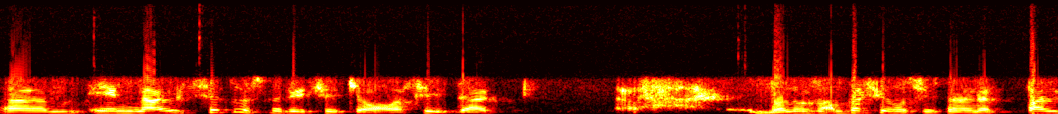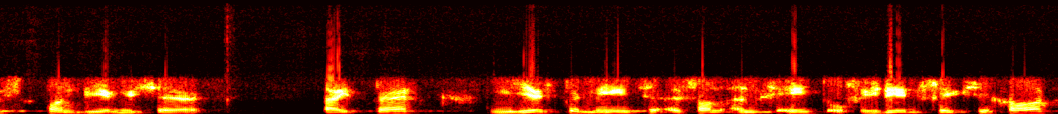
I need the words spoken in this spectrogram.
Ehm um, en nou sit ons met die situasie dat uh, wil ons amper sê ons is nou in 'n post-pandemiese tydperk. Meeste mense is al ingeënt of het die infeksie gehad.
